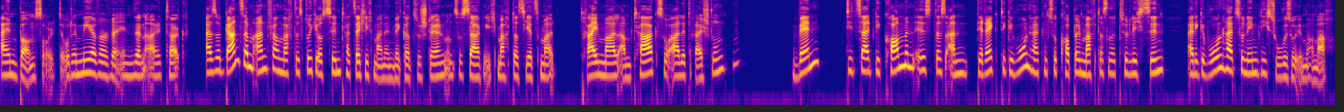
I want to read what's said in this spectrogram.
einbauen sollte oder mehrere in den Alltag? Also ganz am Anfang macht es durchaus Sinn, tatsächlich mal einen Wecker zu stellen und zu sagen, ich mache das jetzt mal dreimal am Tag, so alle drei Stunden. Wenn die Zeit gekommen ist, das an direkte Gewohnheiten zu koppeln, macht das natürlich Sinn, eine Gewohnheit zu nehmen, die ich sowieso immer mache.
